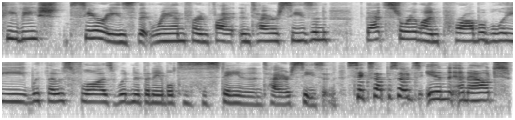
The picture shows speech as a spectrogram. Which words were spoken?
TV sh- series that ran for an fi- entire season. That storyline probably, with those flaws, wouldn't have been able to sustain an entire season. Six episodes in and out,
